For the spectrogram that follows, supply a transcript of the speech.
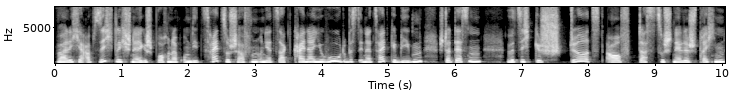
weil ich ja absichtlich schnell gesprochen habe, um die Zeit zu schaffen. Und jetzt sagt keiner, juhu, du bist in der Zeit geblieben. Stattdessen wird sich gestürzt auf das zu schnelle Sprechen.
